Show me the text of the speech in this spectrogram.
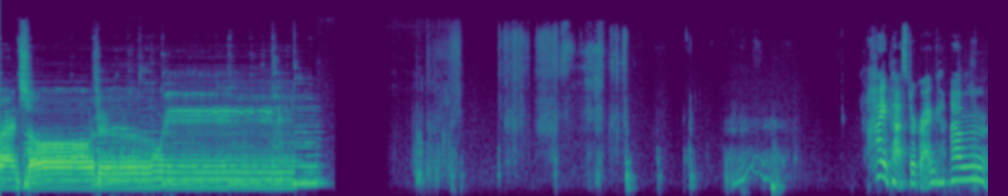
and so do we. Hi, Pastor Greg. Um,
